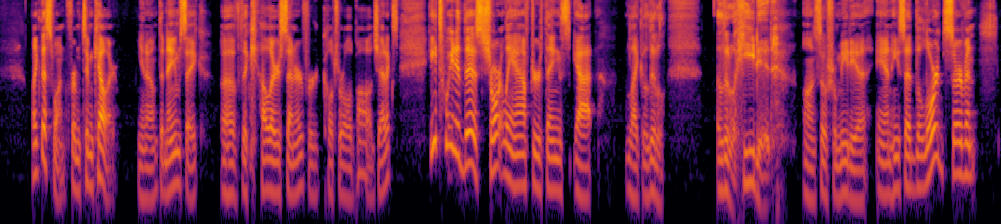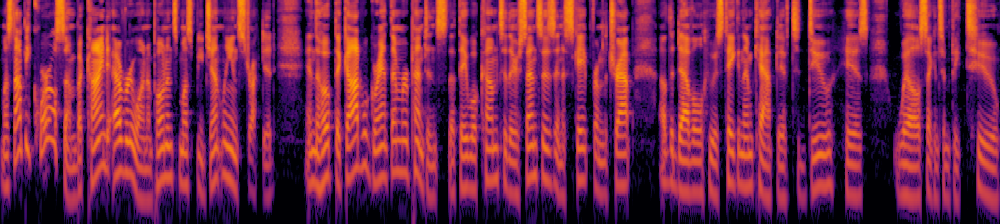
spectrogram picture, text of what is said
like this one from Tim Keller. You know, the namesake of the Keller Center for Cultural Apologetics. He tweeted this shortly after things got like a little a little heated on social media. And he said, The Lord's servant must not be quarrelsome, but kind to everyone. Opponents must be gently instructed in the hope that God will grant them repentance, that they will come to their senses and escape from the trap of the devil who has taken them captive to do his will. 2 Timothy 2.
